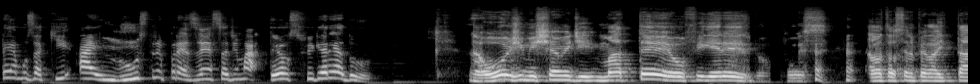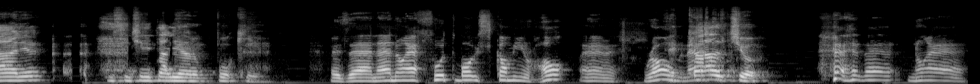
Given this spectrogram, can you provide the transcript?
temos aqui a ilustre presença de Matheus Figueiredo. Não, hoje me chame de Matteo Figueiredo, pois estava torcendo pela Itália, me sentindo italiano um pouquinho. Pois é, né? Não é football is coming home, é, Rome, é né? Calcio. Né? Não é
